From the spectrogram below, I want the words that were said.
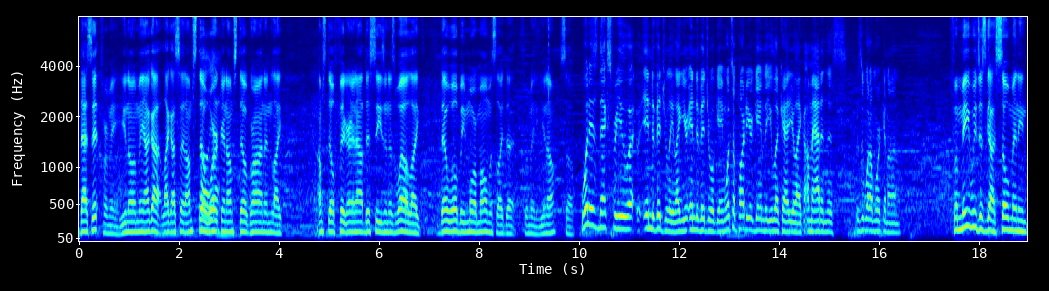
that's it for me. You know what I mean? I got like I said, I'm still Oh, yeah. working. I'm still grinding. Like I'm still figuring out this season as well. Like there will be more moments like that for me. You know. So What is next for you uh, individually, like your individual game? What's a part of your game that you look at? You're like, I'm adding this. This is what I'm working on. For me, we just got so many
